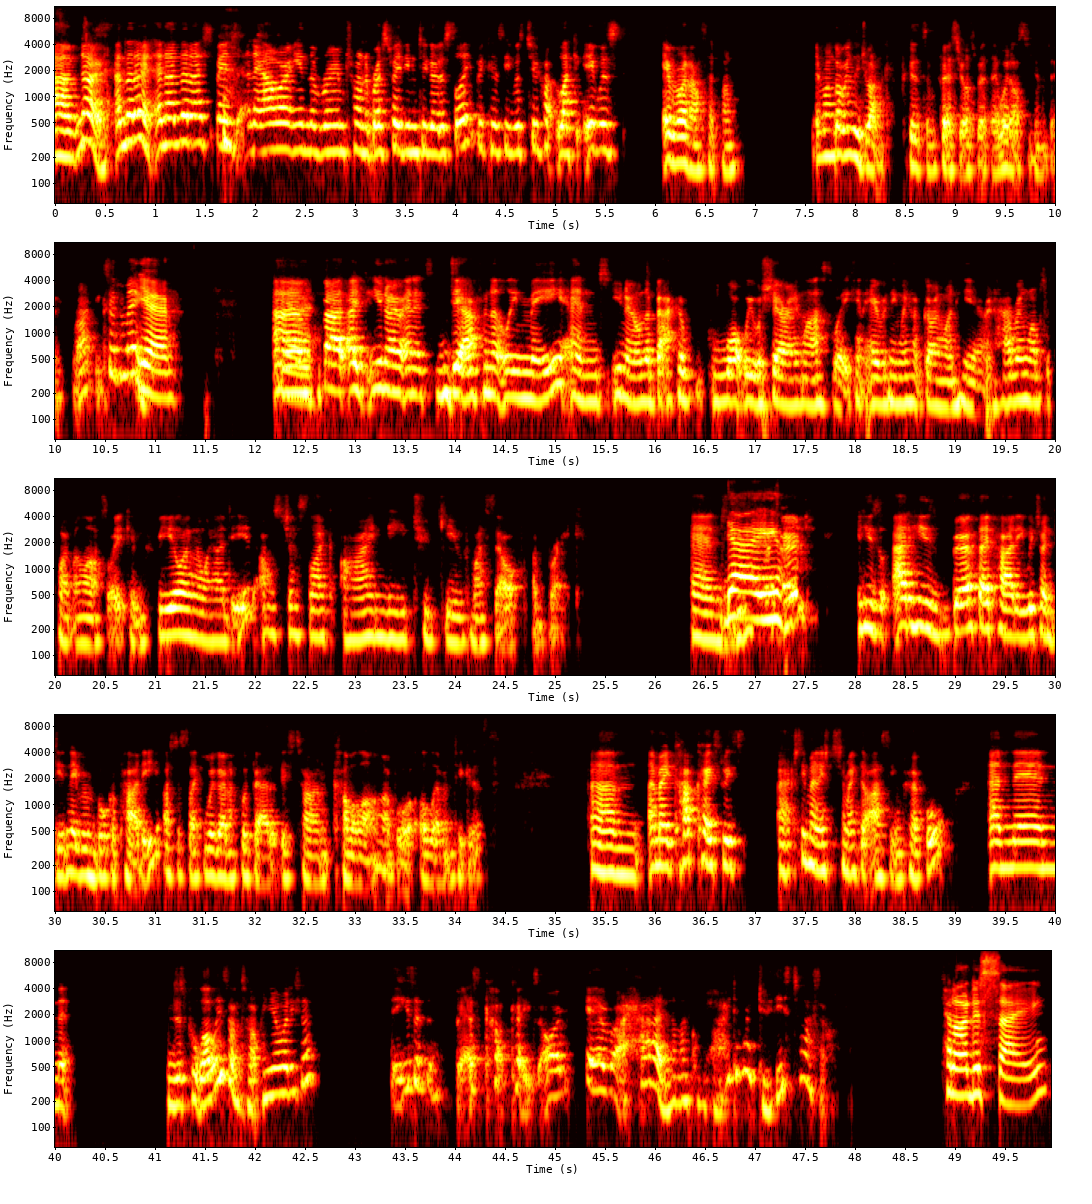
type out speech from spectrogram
Um, no, and then I, and then I spent an hour in the room trying to breastfeed him to go to sleep because he was too hot. Like it was, everyone else had fun everyone got really drunk because it's the first year's birthday. What else are you going to do, right? Except for me. Yeah. Um, yeah. but I, you know, and it's definitely me, and you know, on the back of what we were sharing last week and everything we have going on here, and having Rob's appointment last week and feeling the way I did, I was just like, I need to give myself a break. And yay, he's at his birthday party, which I didn't even book a party. I was just like, we're going to flip out at this time. Come along. I bought eleven tickets. Um, I made cupcakes with I actually managed to make the icing purple and then just put lollies on top. You know what he said? These are the best cupcakes I've ever had. And I'm like, why do I do this to myself? Can I just say,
